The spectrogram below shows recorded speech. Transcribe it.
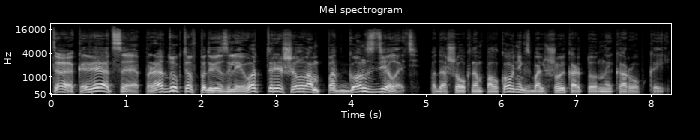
«Так, авиация, продуктов подвезли, вот решил вам подгон сделать», подошел к нам полковник с большой картонной коробкой.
